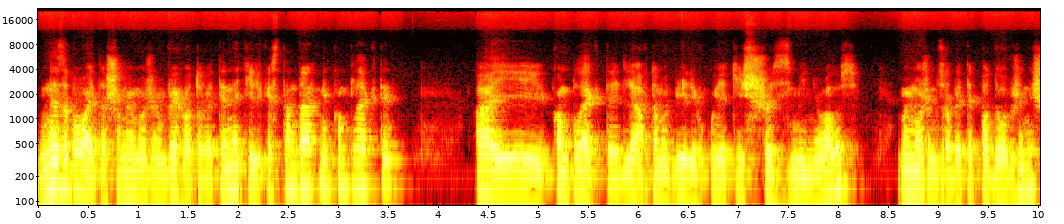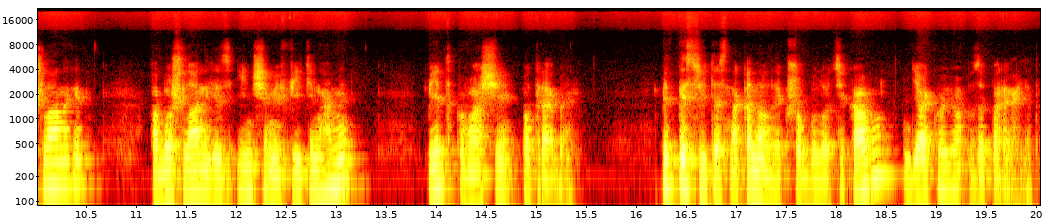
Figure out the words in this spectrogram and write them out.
Не забувайте, що ми можемо виготовити не тільки стандартні комплекти, а й комплекти для автомобілів, у яких щось змінювалось. Ми можемо зробити подовжені шланги або шланги з іншими фітінгами під ваші потреби. Підписуйтесь на канал, якщо було цікаво. Дякую за перегляд.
